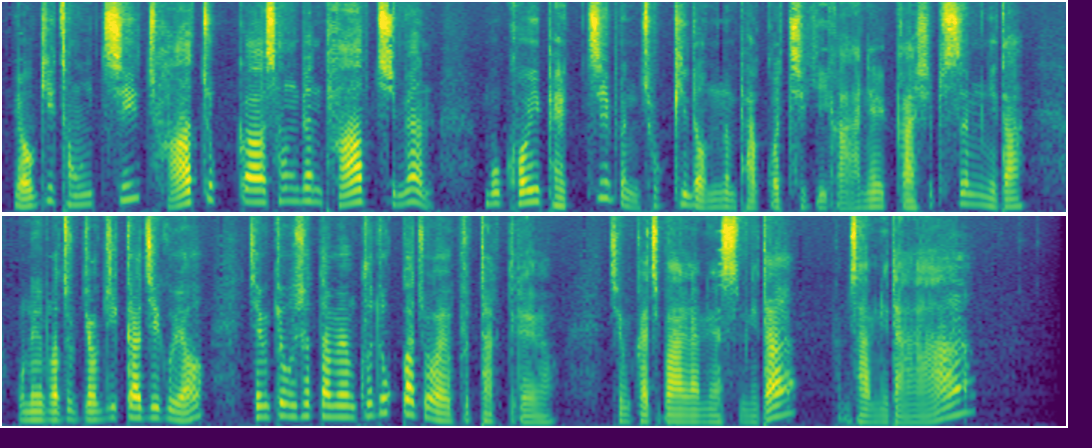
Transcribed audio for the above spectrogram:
여기 덩치 좌쪽과 상변 다 합치면 뭐 거의 100집은 좋게 넘는 바꿔치기가 아닐까 싶습니다. 오늘 바둑 여기까지고요. 재밌게 보셨다면 구독과 좋아요 부탁드려요. 지금까지 말람이었습니다. 감사합니다.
